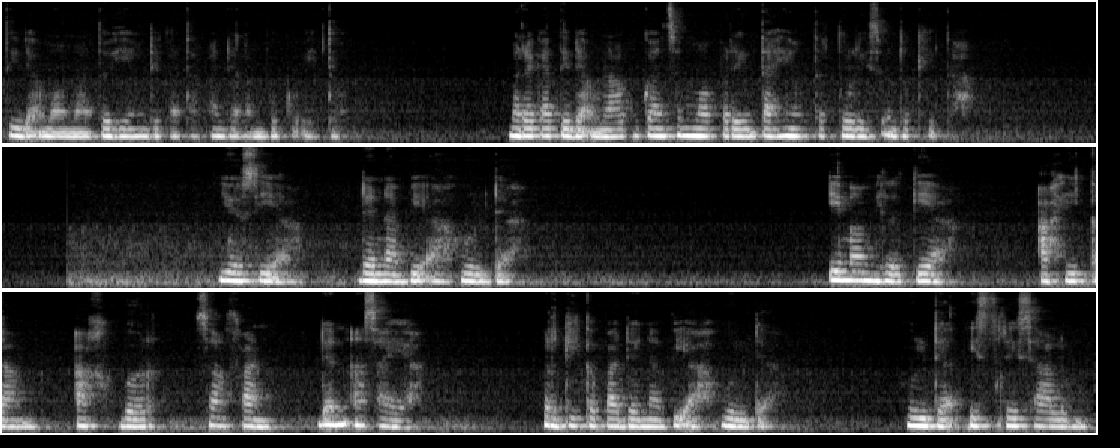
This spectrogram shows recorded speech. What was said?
tidak mematuhi yang dikatakan dalam buku itu. Mereka tidak melakukan semua perintah yang tertulis untuk kita. Yosia dan Nabi Ahulda Imam Hilkiah, Ahikam, Akbor, Safan, dan Asaya pergi kepada Nabi Ahulda. Hulda istri Salum,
